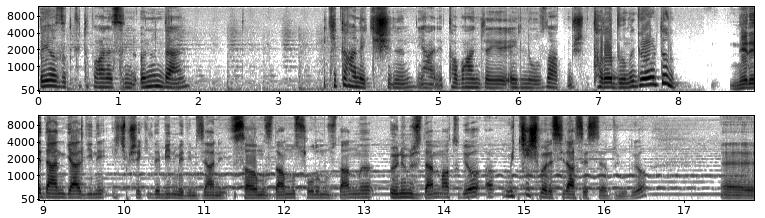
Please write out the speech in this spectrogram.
Beyazıt Kütüphanesi'nin önünden iki tane kişinin yani tabancayı eline uzatmış taradığını gördüm. nereden geldiğini hiçbir şekilde bilmediğimiz yani sağımızdan mı solumuzdan mı önümüzden mi atılıyor müthiş böyle silah sesleri duyuluyor. Ee,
